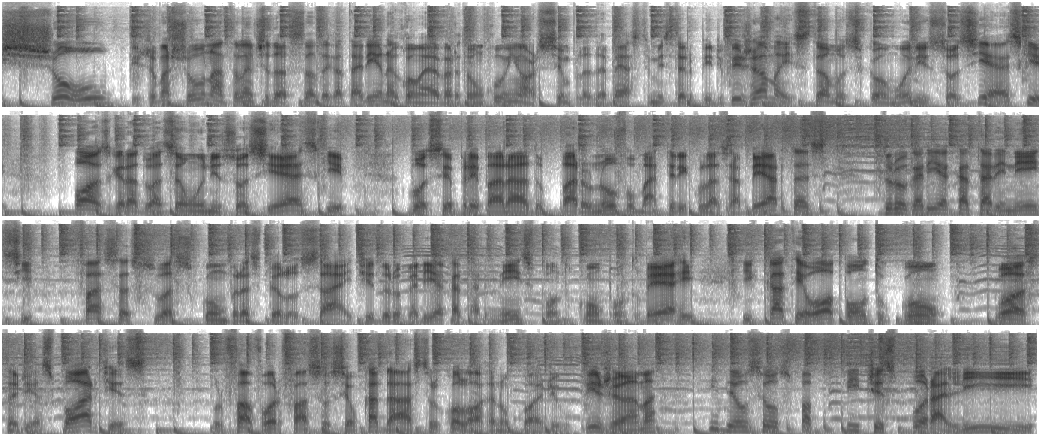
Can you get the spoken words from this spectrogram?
Show. Pijama Show na Atlântida Santa Catarina com Everton Cunha, or Simple the Best, Mr. P de Pijama. Estamos com Unisociesc, Pós-graduação Unisociesc, você preparado para o novo Matrículas Abertas? Drogaria Catarinense, faça suas compras pelo site drogariacatarinense.com.br e kto.com. Gosta de esportes? Por favor, faça o seu cadastro, coloca no código PIJAMA e dê os seus palpites por ali.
